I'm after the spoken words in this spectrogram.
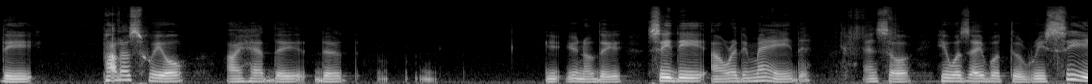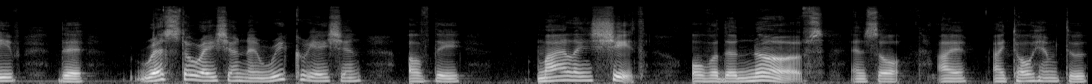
the potter's wheel, I had the, the you know, the CD already made, and so he was able to receive the restoration and recreation of the myelin sheath over the nerves. And so I, I told him to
